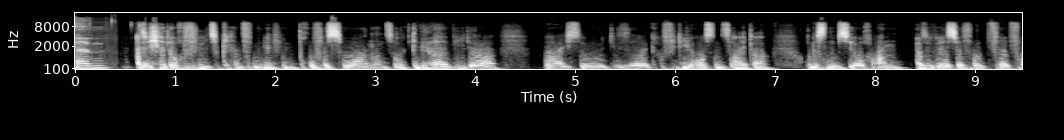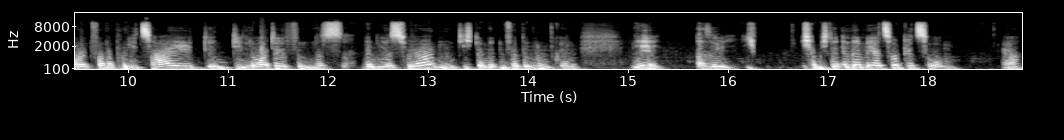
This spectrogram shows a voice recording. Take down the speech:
Ähm, Also ich hatte auch viel zu kämpfen mit Professoren und so. Immer wieder war ich so dieser Graffiti-Außenseiter. Und das nimmst du auch an. Also wer ist ja ver- verfolgt von der Polizei, die, die Leute finden das, wenn die das hören und dich damit in Verbindung bringen. Nee, also ich, ich habe mich dann immer mehr zurückgezogen. Ja?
